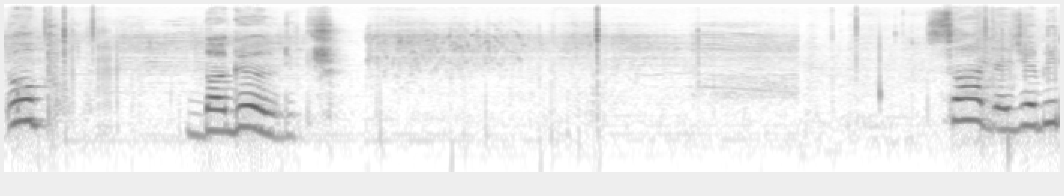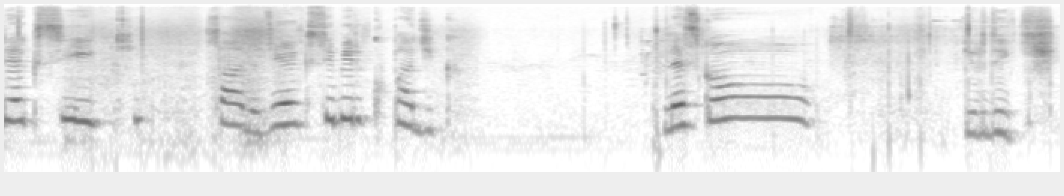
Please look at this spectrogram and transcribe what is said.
Hop. Daga öldük. Sadece bir eksik. Sadece eksi bir kupacık. Let's go. Girdik.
